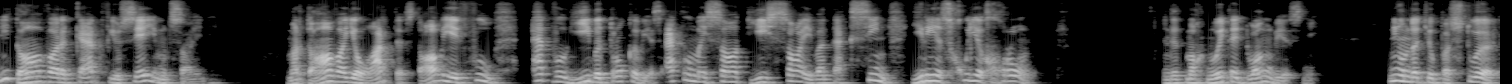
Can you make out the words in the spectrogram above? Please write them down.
nie daar waar 'n kerk vir jou sê jy moet saai nie. Maar daar waar jou hart is, daar waar jy voel ek wil hier betrokke wees. Ek wil my saad hier saai want ek sien hierdie is goeie grond. En dit mag nooit uit dwang wees nie. Nie omdat jou pastoor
